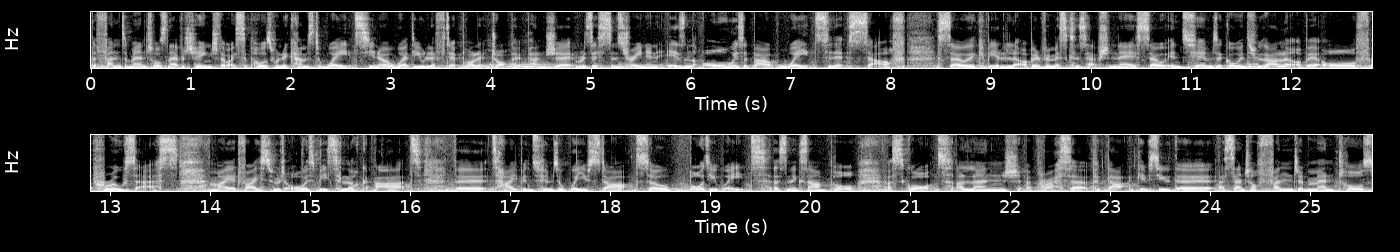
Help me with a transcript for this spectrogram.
The fundamentals never change though, I suppose, when it comes to weights, you know, whether you lift it, pull it, drop it, punch it, resistance training isn't always about weights in itself. So there could be a little bit of a misconception there. So in terms of going through that little bit of process, my advice would always be to look at the type in terms of where you start. So body weight, as an example, a squat, a lunge, a press up, that gives you the essential fundamentals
